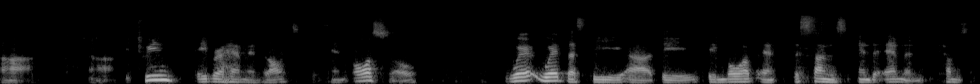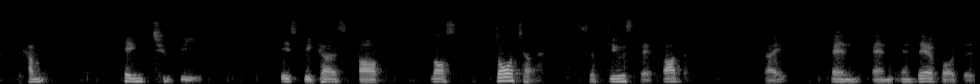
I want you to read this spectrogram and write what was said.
uh, uh, between Abraham and Lot, and also where where does the uh, the the Moab and the sons and the Ammon comes come came to be? It's because of Lot's daughter seduced their father, right? And and and therefore the,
